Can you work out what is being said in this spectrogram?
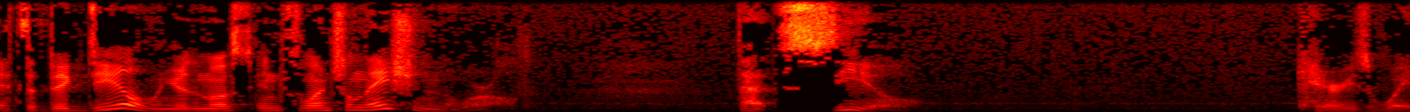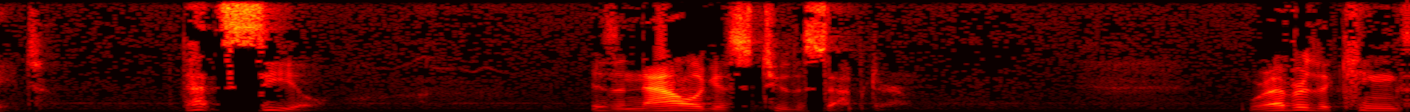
It's a big deal when you're the most influential nation in the world. That seal carries weight. That seal is analogous to the scepter. Wherever the king's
